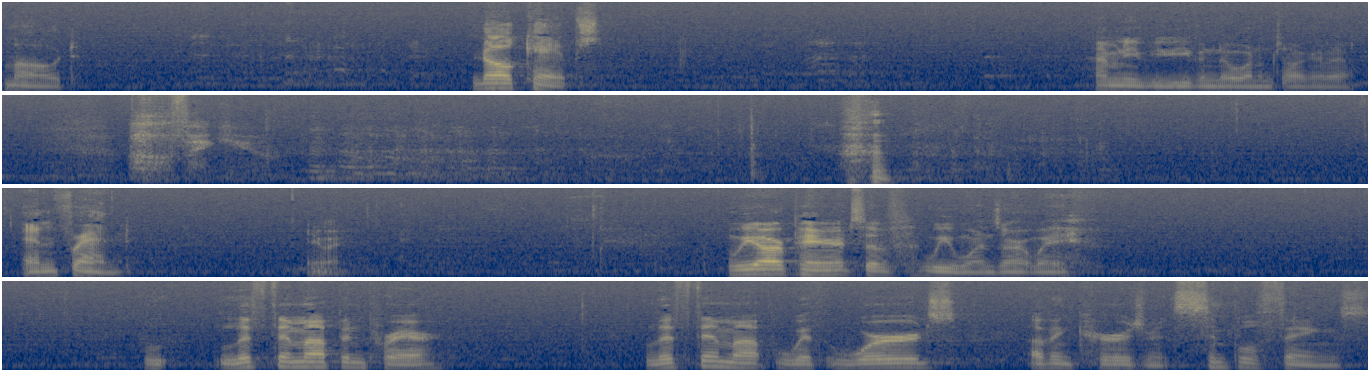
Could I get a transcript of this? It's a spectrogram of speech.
Mode. No capes. How many of you even know what I'm talking about? Oh, thank you. and friend. Anyway. We are parents of wee ones, aren't we? Lift them up in prayer. Lift them up with words of encouragement, simple things,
